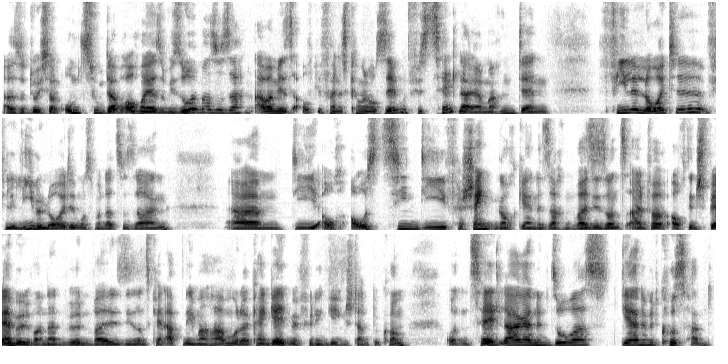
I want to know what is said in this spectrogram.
Also durch so einen Umzug, da braucht man ja sowieso immer so Sachen. Aber mir ist aufgefallen, das kann man auch sehr gut fürs Zeltlager machen, denn viele Leute, viele liebe Leute, muss man dazu sagen, ähm, die auch ausziehen, die verschenken auch gerne Sachen, weil sie sonst einfach auf den Sperrmüll wandern würden, weil sie sonst keinen Abnehmer haben oder kein Geld mehr für den Gegenstand bekommen. Und ein Zeltlager nimmt sowas gerne mit Kusshand.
